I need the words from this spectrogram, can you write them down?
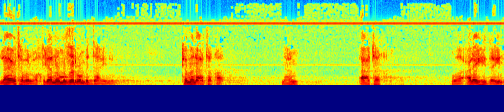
لا يعتبر وقف لأنه مضر بالدائنين. كمن اعتق نعم. أعتق. وعليه دين.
